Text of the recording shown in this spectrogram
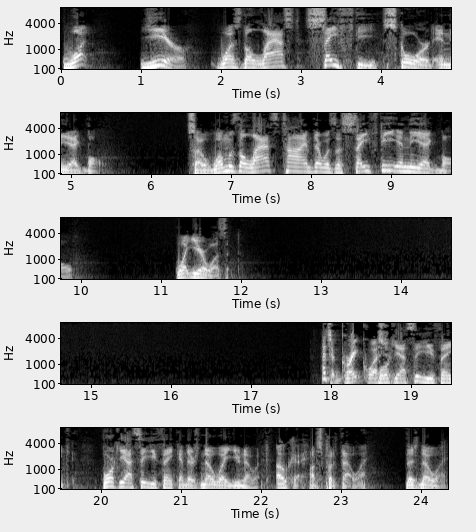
What year was the last safety scored in the Egg Bowl? So, when was the last time there was a safety in the Egg Bowl? What year was it? That's a great question. Borky, I see you think Borky, I see you thinking there's no way you know it. Okay. I'll just put it that way. There's no way.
